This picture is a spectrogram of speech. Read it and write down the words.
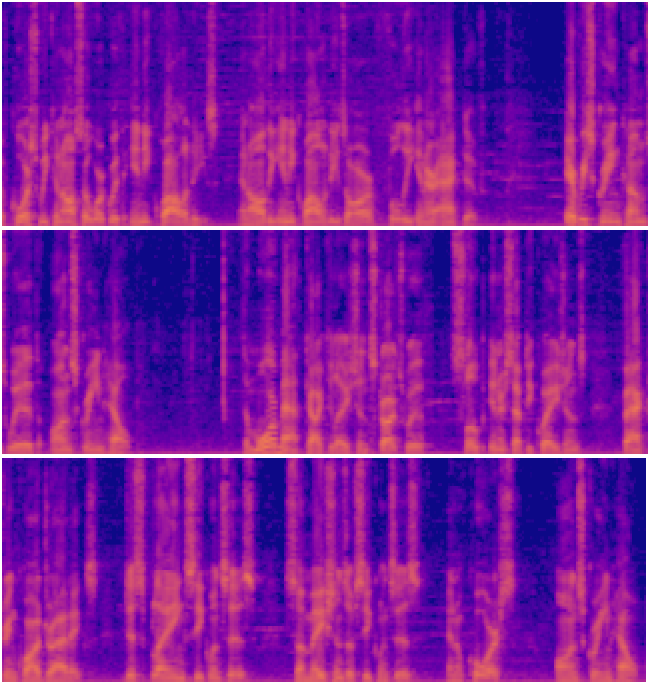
Of course, we can also work with inequalities, and all the inequalities are fully interactive. Every screen comes with on-screen help. The more math calculation starts with slope-intercept equations, factoring quadratics, displaying sequences, summations of sequences, and of course, on-screen help.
